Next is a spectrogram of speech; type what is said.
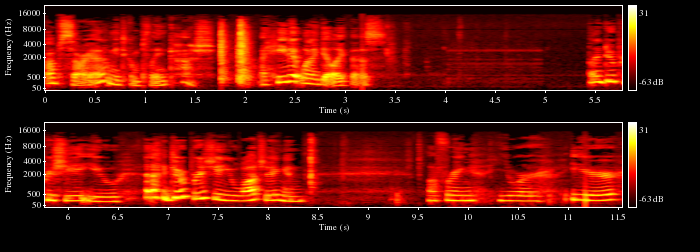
I'm sorry, I don't mean to complain. Gosh, I hate it when I get like this. But I do appreciate you. I do appreciate you watching and offering your ear.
